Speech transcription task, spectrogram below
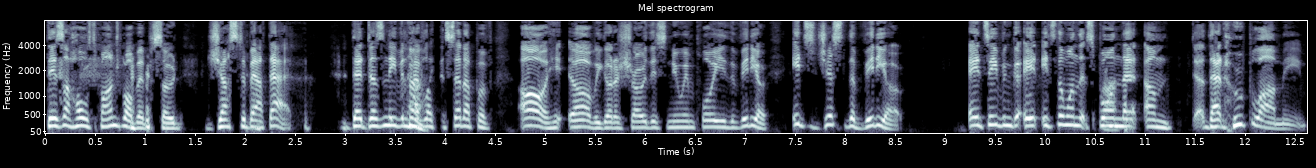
There's a whole spongebob episode just about that that doesn't even have like the setup of oh he- oh we got to show this new employee the video. It's just the video. It's even it, it's the one that spawned that um that hoopla meme.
